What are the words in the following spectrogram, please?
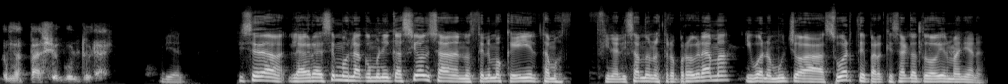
como espacio cultural. Bien. Piseda, le agradecemos la comunicación, ya nos tenemos que ir, estamos finalizando nuestro programa y bueno, mucha suerte para que salga todo bien mañana.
